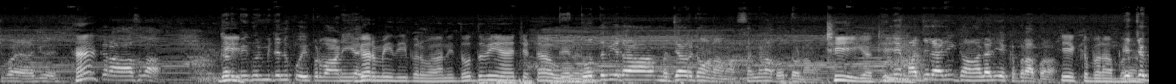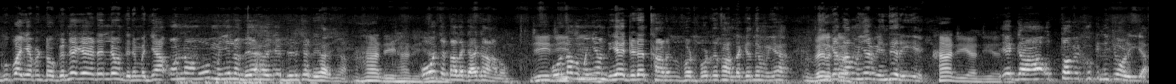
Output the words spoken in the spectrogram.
ਚਵਾਇਆ ਜੀ ਹੈਂ? ਕਰਾਸ ਵਾ। ਗਰਮੀ ਗੁਰਮੀ ਤੈਨੂੰ ਕੋਈ ਪਰਵਾਹ ਨਹੀਂ ਹੈ ਗਰਮੀ ਦੀ ਪਰਵਾਹ ਨਹੀਂ ਦੁੱਧ ਵੀ ਐ ਚਿੱਟਾ ਤੇ ਹੋਊਗਾ। ਦੁੱਧ ਵੀ ਇਹਦਾ ਮੱਝਾ ਰਗਾਉਣਾ ਵਾ ਸੰਘਣਾ ਦੁੱਧ ਹੋਣਾ ਵਾ। ਠੀਕ ਆ ਜਿੰਨੇ ਠੀਕ ਮੱਝ ਲੈ ਲਈ ਗਾਂ ਲੈ ਲਈ ਇੱਕ ਬਰਾਬਰ ਆ। ਇੱਕ ਬਰਾਬਰ ਇਹ। ਜੱਗੂ ਭਾਈ ਆਪਣੇ ਡੋਗਰ ਨੇ ਜਿਹੜੇ ਲਿਆਉਂਦੇ ਨੇ ਮੱਝਾਂ ਉਹਨਾਂ ਉਹ ਮੱਝਾਂ ਲਿਆਉਂਦੇ ਆ ਇਹੋ ਜਿਹੇ ਜਿਹੜੇ ਚੱਡੇ ਵਾਲੀਆਂ। ਹਾਂਜੀ ਹਾਂਜੀ ਉਹ ਚੱਡਾ ਲੱਗਾ ਗਾਂ ਨੂੰ। ਜੀ, ਜੀ, ਉਹਨਾਂ ਕੋ ਜੀ। ਮੱਝਾਂ ਹੁੰਦੀਆਂ ਜਿਹੜੇ ਥਣ ਫੁੱਟ ਫੁੱਟ ਦੇ ਥਣ ਲੱਗੇ ਹੁੰਦੇ ਮੱਝਾਂ ਬਿਲਕੁਲ। ਕਹਿੰਦਾ ਮੱਝਾਂ ਵੇਂਦੇ ਰਹੀਏ। ਹਾਂਜੀ ਹਾਂਜੀ ਹਾਂਜੀ। ਇਹ ਗਾਂ ਉੱਤੋਂ ਵੇਖੋ ਕਿੰਨੀ ਚੌੜੀ ਆ।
